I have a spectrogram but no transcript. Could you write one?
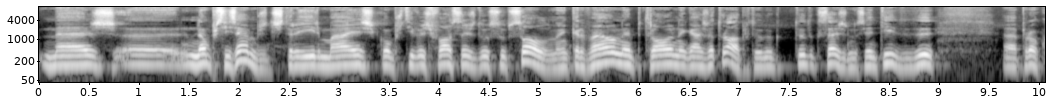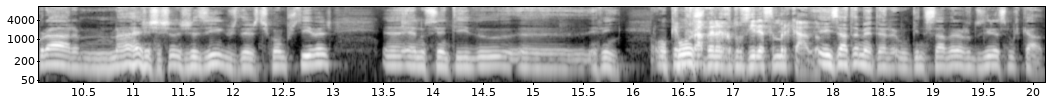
mas uh, não precisamos de extrair mais combustíveis fósseis do subsolo, nem carvão, nem petróleo, nem gás natural, porque tudo, tudo que seja no sentido de uh, procurar mais jazigos destes combustíveis é no sentido, enfim... O que interessava era reduzir esse mercado. Exatamente, era, o que interessava era reduzir esse mercado.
